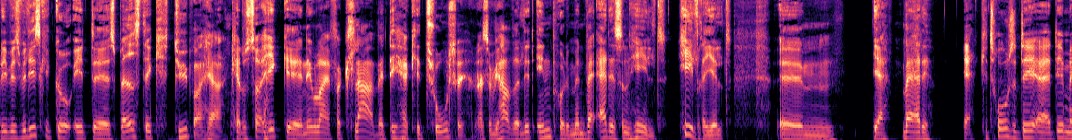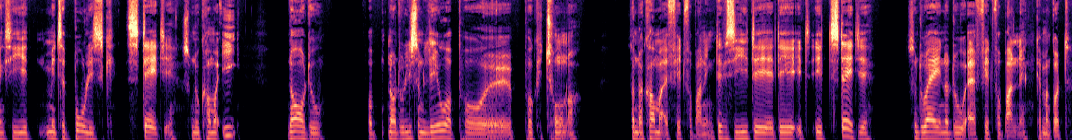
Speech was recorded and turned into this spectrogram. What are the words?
Fordi hvis vi lige skal gå et øh, spadestik dybere her, kan du så ikke, øh, Nikolaj, forklare, hvad det her ketose, altså vi har været lidt inde på det, men hvad er det sådan helt, helt reelt? Øhm, ja, hvad er det? Ja, ketose, det er det, man kan sige, et metabolisk stadie, som du kommer i, når du, når du ligesom lever på, øh, på ketoner, som der kommer af fedtforbrænding. Det vil sige, det, det er et, et stadie, som du er i, når du er fedtforbrændende, kan man godt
